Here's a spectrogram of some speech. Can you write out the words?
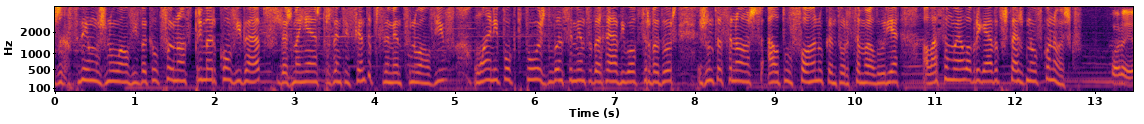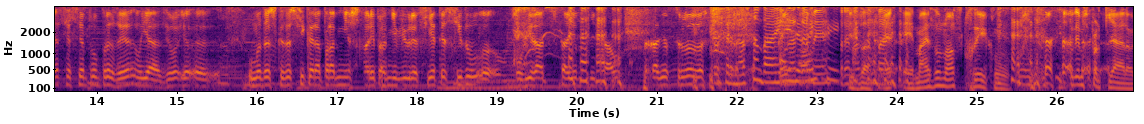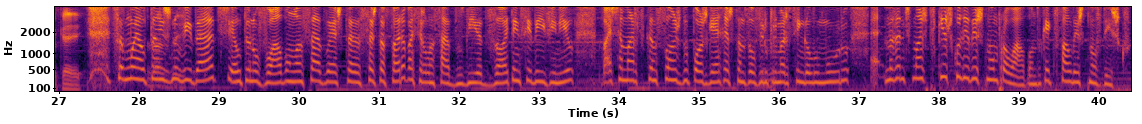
recebemos no ao vivo aquele que foi o nosso primeiro convidado das manhãs 360, precisamente no ao vivo. Um ano e pouco depois do lançamento da Rádio Observador, junta-se a nós ao telefone o cantor Samuel Lúria. Olá Samuel, obrigado por estar de novo connosco. Ora, esse é sempre um prazer. Aliás, eu, eu, eh, uma das coisas que ficará para a minha história e para a minha biografia ter sido uh, o convidado de estreia musical da Rádio Observador. Para nós também, ainda bem que sim. Para nós Exato, também. É, é, mais o nosso currículo. Podemos partilhar, ok. Samuel, tens novidades? É o teu novo álbum lançado esta sexta-feira, vai ser lançado no dia 18 em CD e vinil. Vai chamar-se Canções do Pós-Guerra. Estamos a ouvir o primeiro single, O Muro. Eh, mas antes de mais, porquê a escolha deste nome para o álbum? Do que é que fala este novo disco?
